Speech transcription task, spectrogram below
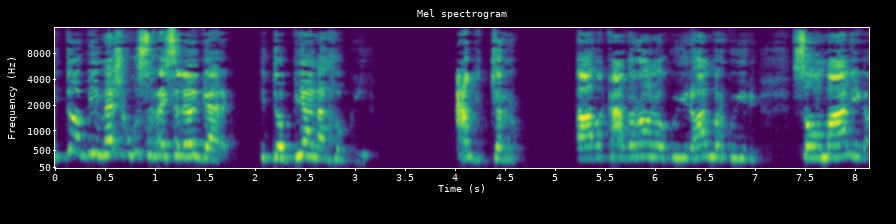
etoobiya meesha ugu sarraysa laga gaaray etoobiyaanan how ku yiri cagjar aaba kaagaroon oo ku yidhi hal ku yidhi soomaaliga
